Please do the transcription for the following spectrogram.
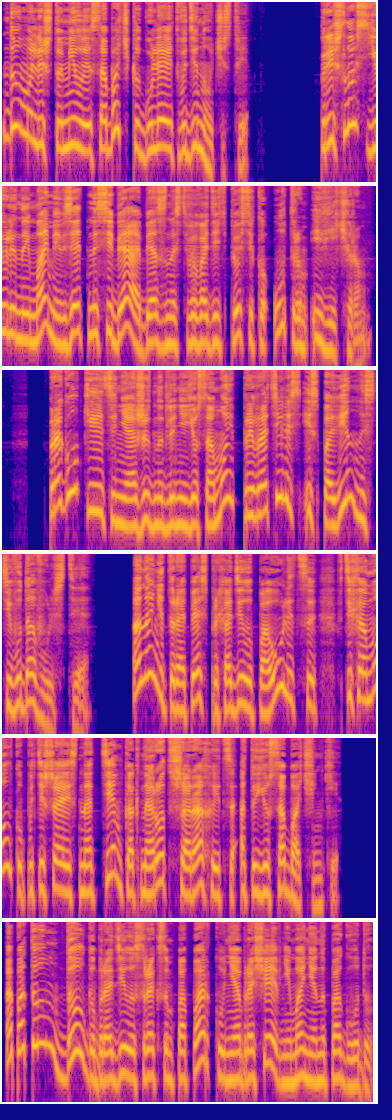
Думали, что милая собачка гуляет в одиночестве. Пришлось Юлиной маме взять на себя обязанность выводить песика утром и вечером. Прогулки эти неожиданно для нее самой превратились из повинности в удовольствие. Она, не торопясь, проходила по улице, втихомолку потешаясь над тем, как народ шарахается от ее собаченьки. А потом долго бродила с Рексом по парку, не обращая внимания на погоду.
